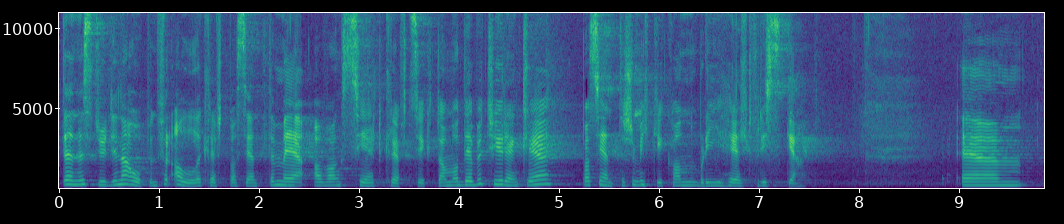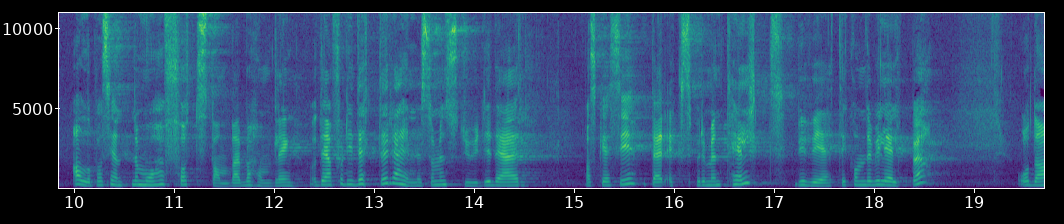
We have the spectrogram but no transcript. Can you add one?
Denne studien er åpen for alle kreftpasienter med avansert kreftsykdom. og Det betyr egentlig pasienter som ikke kan bli helt friske. Um, alle pasientene må ha fått standard behandling. Og det er fordi dette regnes som en studie det er, hva skal jeg si, det er eksperimentelt. Vi vet ikke om det vil hjelpe. Og Da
